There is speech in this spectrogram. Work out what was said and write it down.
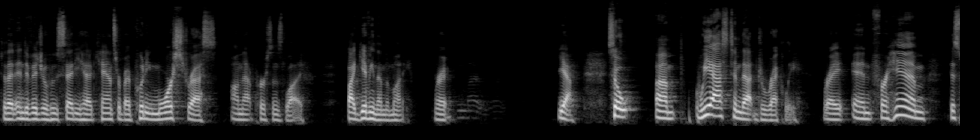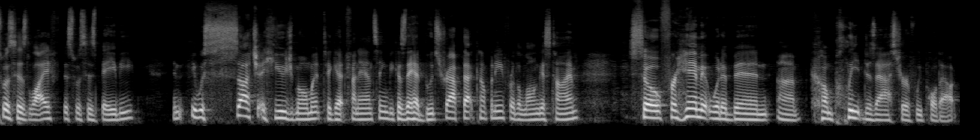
to that individual who said he had cancer by putting more stress on that person's life by giving them the money, right? Yeah. So um, we asked him that directly, right? And for him, this was his life, this was his baby. And it was such a huge moment to get financing because they had bootstrapped that company for the longest time. So for him, it would have been a complete disaster if we pulled out.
